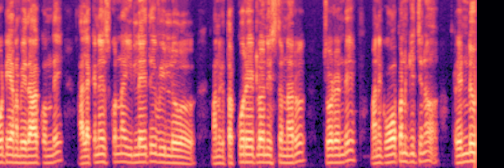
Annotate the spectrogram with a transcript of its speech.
ఒకటి ఎనభై దాకా ఉంది. ఆ లెక్కన వేసుకున్న ఇల్లు అయితే వీళ్ళు మనకి తక్కువ రేట్లోనే ఇస్తున్నారు. చూడండి మనకి ఓపెన్ కిచెన్ రెండు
